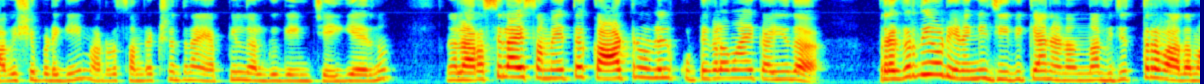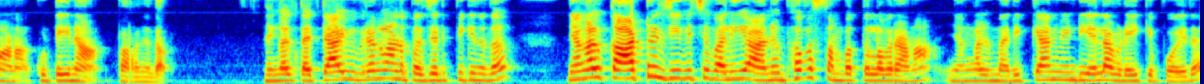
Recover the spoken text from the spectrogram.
ആവശ്യപ്പെടുകയും അവരുടെ സംരക്ഷണത്തിനായി അപ്പീൽ നൽകുകയും ചെയ്യുകയായിരുന്നു. എന്നാൽ അറസ്റ്റിലായ സമയത്ത് കാട്ടിനുള്ളിൽ കുട്ടികളുമായി കഴിഞ്ഞത് പ്രകൃതിയോട് ഇണങ്ങി ജീവിക്കാനാണെന്ന വിചിത്രവാദമാണ് കുട്ടീന പറഞ്ഞത്. നിങ്ങൾ തെറ്റായ വിവരങ്ങളാണ് പ്രചരിപ്പിക്കുന്നത്. ഞങ്ങൾ കാട്ടിൽ ജീവിച്ച് വലിയ അനുഭവ സമ്പത്തുള്ളവരാണ് ഞങ്ങൾ മരിക്കാൻ വേണ്ടിയല്ല അവിടേക്ക് പോയത്.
